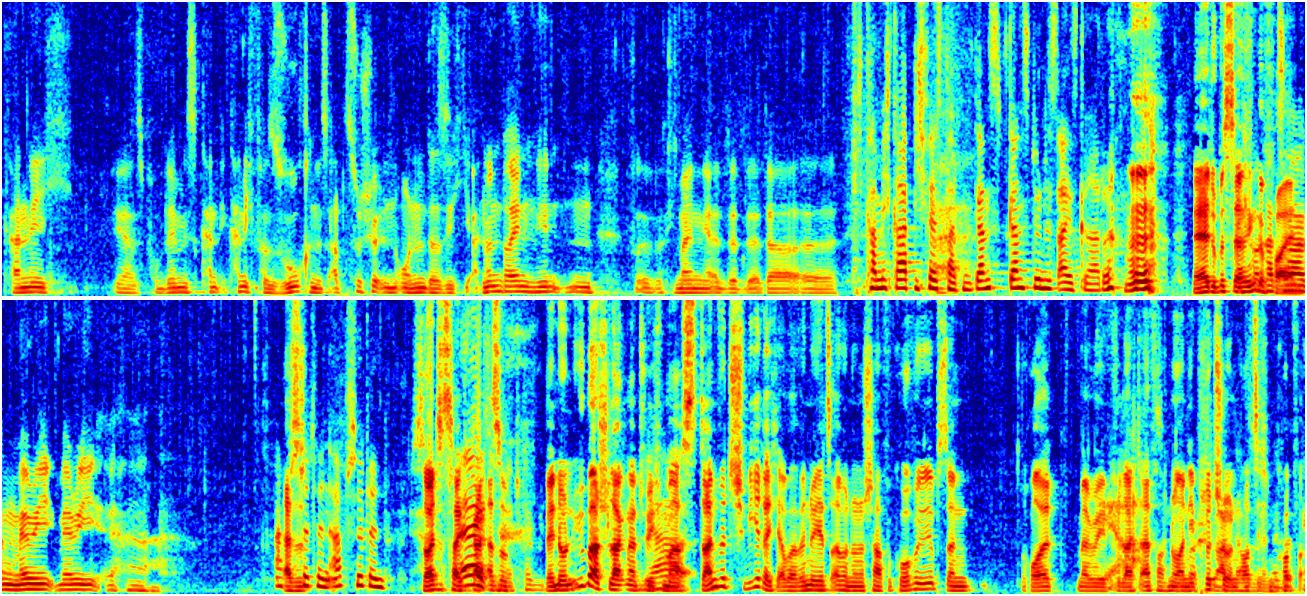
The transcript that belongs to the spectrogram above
Kann ich, ja, das Problem ist, kann, kann ich versuchen, es abzuschütteln, ohne dass ich die anderen beiden hinten, ich meine, ja, da, da, da äh, Ich kann mich gerade nicht festhalten. Ganz, ganz dünnes Eis gerade. Naja, du bist ja ich wollte gerade hingefallen. sagen, Mary, Mary, äh, Also- Abschütteln, abschütteln. Du solltest halt, Echt? also Ja, wenn du einen Überschlag natürlich Ja. machst, dann wird es schwierig, aber wenn du jetzt einfach nur eine scharfe Kurve gibst, dann rollt Mary vielleicht einfach nur an die Pritsche und haut also sich den er Kopf ab.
